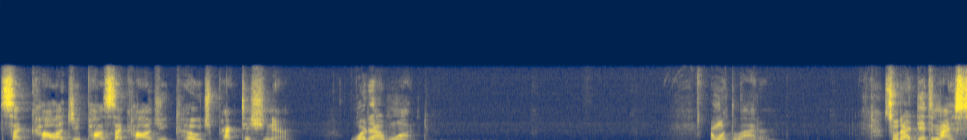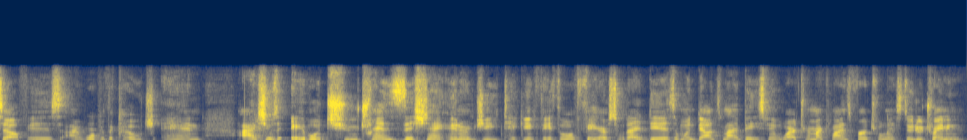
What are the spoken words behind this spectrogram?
psychology, positive psychology coach, practitioner. What do I want? I want the latter. So what I did to myself is I worked with a coach and I actually was able to transition that energy taking faith over fear. So what I did is I went down to my basement where I train my clients virtually and still do training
